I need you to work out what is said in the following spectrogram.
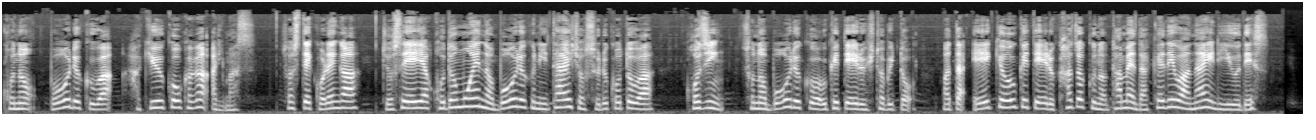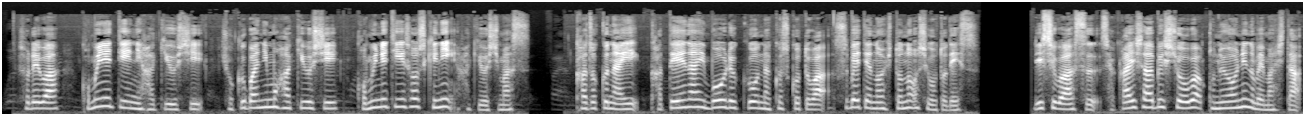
この暴力は波及効果があります。そしてこれが女性や子供への暴力に対処することは個人、その暴力を受けている人々、また影響を受けている家族のためだけではない理由です。それはコミュニティに波及し、職場にも波及し、コミュニティ組織に波及します。家族内、家庭内暴力をなくすことは全ての人の仕事です。リシュワース社会サービス省はこのように述べました。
